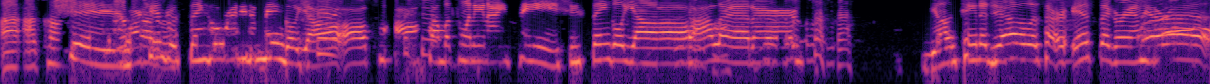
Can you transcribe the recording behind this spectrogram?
I, I come, Shit, I'm trying single, ready to mingle, y'all. All, t- all summer 2019. She's single, y'all. Holla at her. Young Tina Joe is her Instagram. Hit her up.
